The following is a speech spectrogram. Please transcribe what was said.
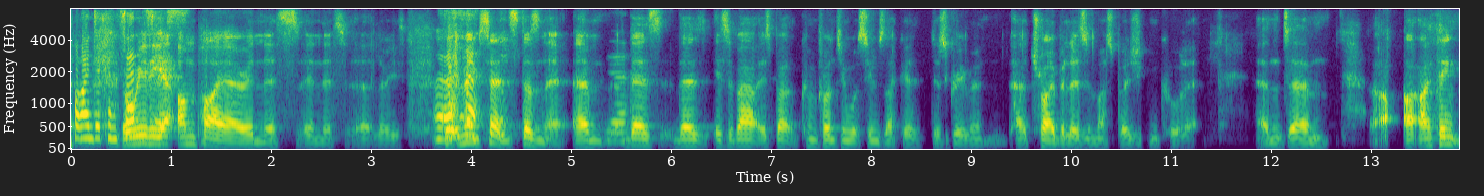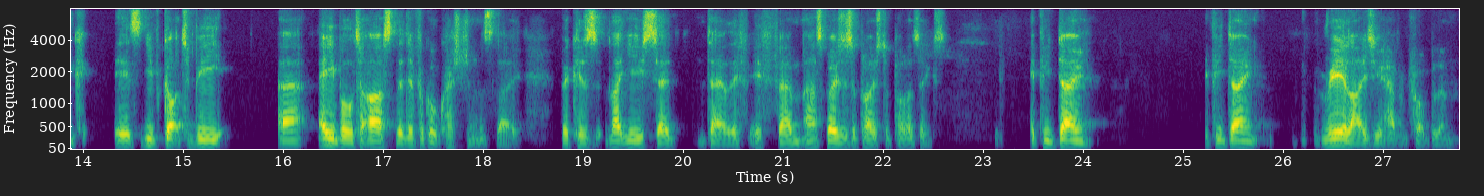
Find a consensus. we the umpire in this in this, uh, Louise. But it makes sense, doesn't it? Um, yeah. There's there's it's about it's about confronting what seems like a disagreement, uh, tribalism, I suppose you can call it. And um, I, I, think it's you've got to be uh, able to ask the difficult questions, though, because like you said, Dale, if if um, I suppose this applies to politics, if you don't if you don't realize you have a problem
